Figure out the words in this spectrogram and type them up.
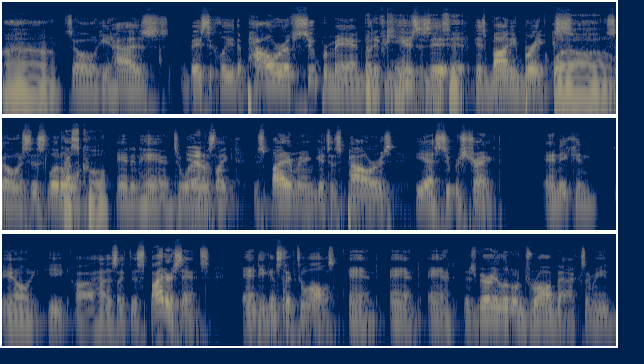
Wow. So he has basically the power of Superman, but, But if he uses use it, it. his body breaks. Whoa. So it's this little That's cool. hand in hand to where Yeah. it's like the Spider-Man gets his powers, he has super strength, and he can, you know, he uh, has like this spider sense, and he can stick to walls, and and and there's very little drawbacks. I mean,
